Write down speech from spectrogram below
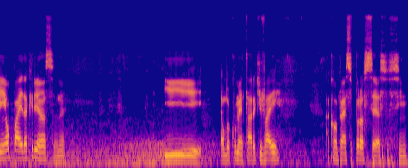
quem é o pai da criança, né? E é um documentário que vai acompanhar esse processo, assim,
